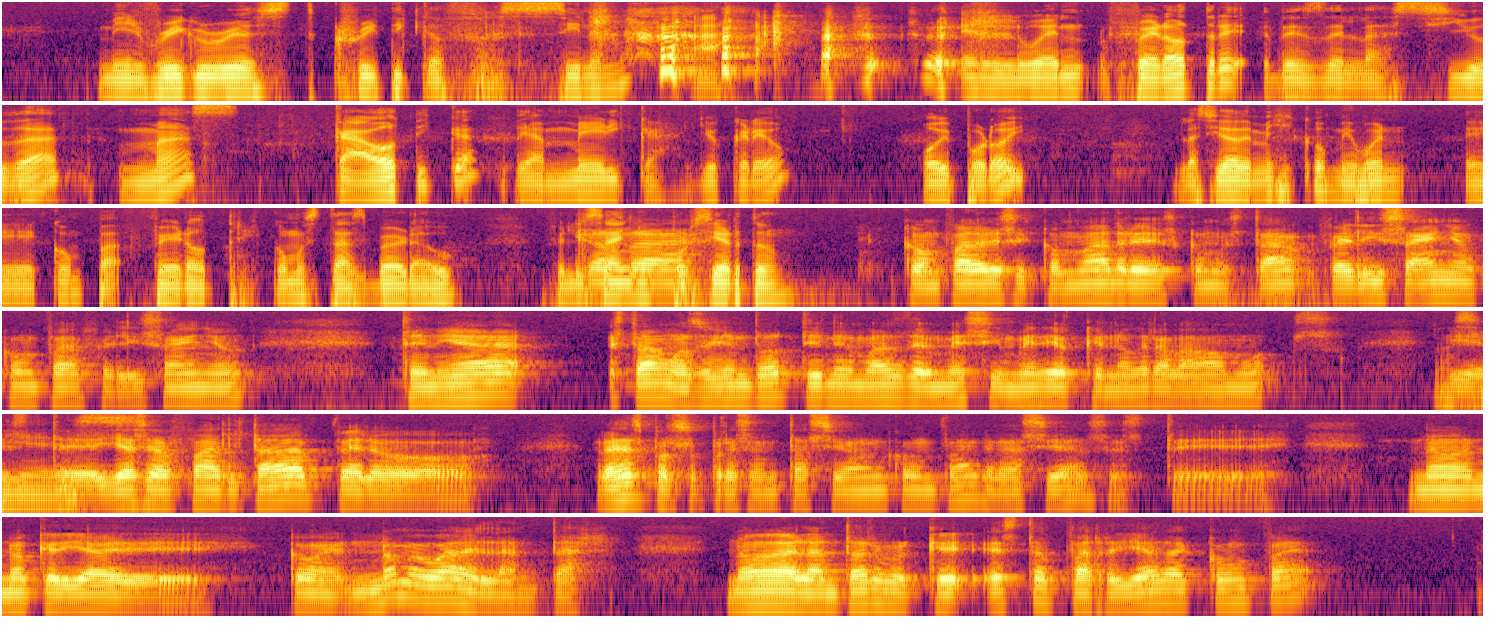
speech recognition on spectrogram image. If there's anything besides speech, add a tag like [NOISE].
mi rigorous critic of cinema. Ah, [LAUGHS] el buen Ferotre desde la ciudad más caótica de América, yo creo, hoy por hoy, la Ciudad de México, mi buen eh, compa Ferotre. ¿Cómo estás, Berto? Feliz ¿Qué año, por cierto. Compadres y comadres, ¿cómo están? Feliz año, compa, feliz año. Tenía, estábamos viendo, tiene más de mes y medio que no grabábamos. y este, es. ya hacía falta, pero gracias por su presentación, compa, gracias. Este, no, no quería, eh, como- no me voy a adelantar. No me voy a adelantar porque esta parrillada, compa,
